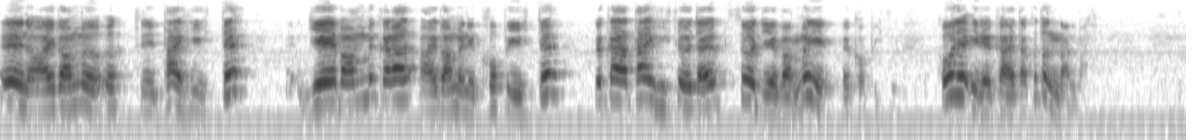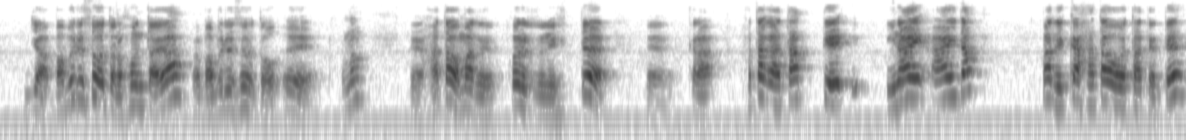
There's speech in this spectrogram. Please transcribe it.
A の i 番目を X に対比して、j 番目から i 番目にコピーして、それから対比しておいた X を j 番目にコピーする。これで入れ替えたことになります。じゃあ、バブルソートの本体は、バブルソート A の、旗をまずフォルトにして、えー、から旗が立っていない間、まず一回旗を立てて、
